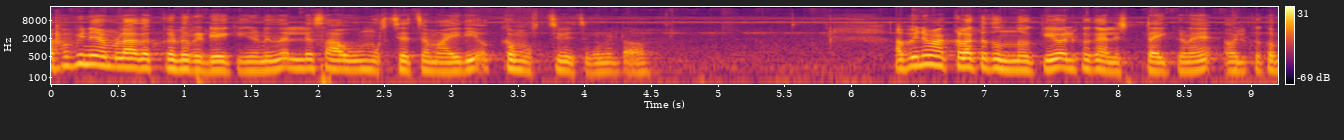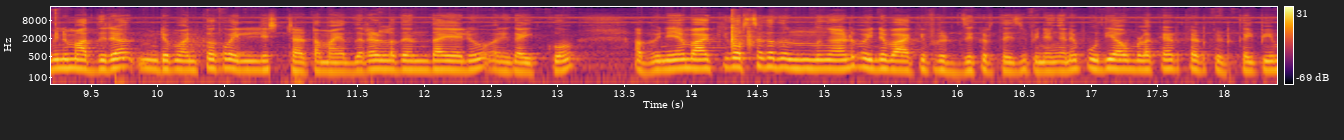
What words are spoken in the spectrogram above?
അപ്പോൾ പിന്നെ നമ്മൾ അതൊക്കെ റെഡി ആക്കിക്കണേ നല്ല സാവും മുറിച്ച് വെച്ച മാതിരി ഒക്കെ മുറിച്ച് വെച്ചിക്കണം കേട്ടോ. അപ്പോൾ പിന്നെ മക്കളൊക്കെ തിന്നു നോക്കി ഓൽക്കൊക്കെ നല്ല ഇഷ്ടമായിക്കണേ ഓൽക്കൊക്കെ പിന്നെ മധുരം എന്റെ മോനക്കൊക്കെ വലിയ ഇഷ്ടമാട്ടോ മധുരം ഉള്ളത് എന്തായാലും അവന് കഴിക്കും. അപ്പോൾ പിന്നെ ഞാൻ ബാക്കി കുറച്ചൊക്കെ തിന്നുങ്ങാണ്ട് പിന്നെ ബാക്കി ഫ്രിഡ്ജിൽ എടുത്തേച്ച് പിന്നെ അങ്ങനെ പുതിയാവുമ്പോഴൊക്കെ ഇടയ്ക്ക് ഇടയ്ക്ക് എടുക്കുക ഇപ്പോൾ ഈ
